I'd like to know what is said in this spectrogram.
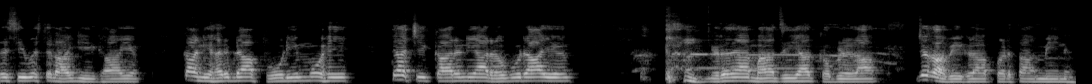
तशी वस्त लागी गाय कानी हरबडा फोडी मोहे. त्याची कारण या रघुराय. हृदया माझे या कवळला जगा वेगळा पडता मीन.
